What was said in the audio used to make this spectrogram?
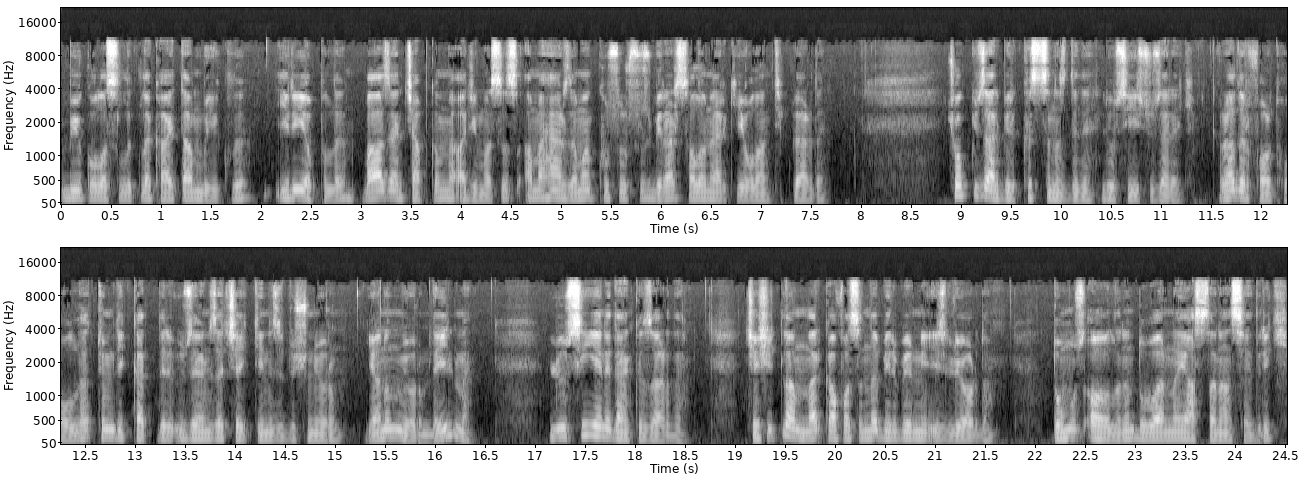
büyük olasılıkla kaytan bıyıklı, iri yapılı, bazen çapkın ve acımasız ama her zaman kusursuz birer salon erkeği olan tiplerdi. Çok güzel bir kızsınız dedi Lucy'yi süzerek. Rutherford Hall'da tüm dikkatleri üzerinize çektiğinizi düşünüyorum. Yanılmıyorum değil mi? Lucy yeniden kızardı. Çeşitli anılar kafasında birbirini izliyordu. Domuz ağılının duvarına yaslanan Cedric,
